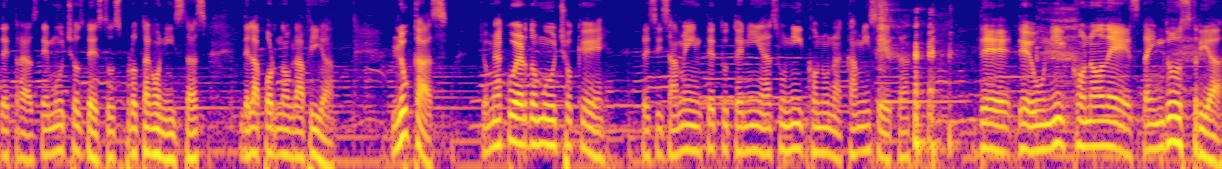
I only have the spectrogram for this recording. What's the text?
detrás de muchos de estos protagonistas de la pornografía. Lucas, yo me acuerdo mucho que precisamente tú tenías un icono, una camiseta de, de un icono de esta industria,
